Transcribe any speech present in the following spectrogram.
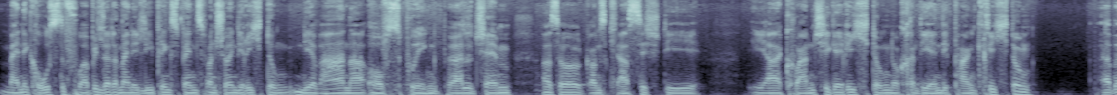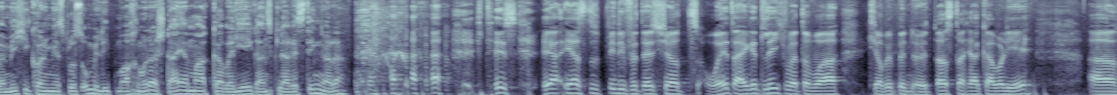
meine großen Vorbilder oder meine Lieblingsbands waren schon in die Richtung Nirvana, Offspring, Pearl Jam, also ganz klassisch die eher crunchige Richtung, noch an die Indie-Punk-Richtung. Bei Michi kann ich mir jetzt bloß unbeliebt machen, oder? Steiermark, Gabalier, ganz klares Ding, oder? das, ja, erstens bin ich für das schon zu alt eigentlich, weil da war, ich glaube, ich bin älter als der Herr Gabalier. Äh,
